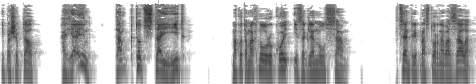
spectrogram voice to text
и прошептал «Хозяин, там кто-то стоит!» Макота махнул рукой и заглянул сам. В центре просторного зала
